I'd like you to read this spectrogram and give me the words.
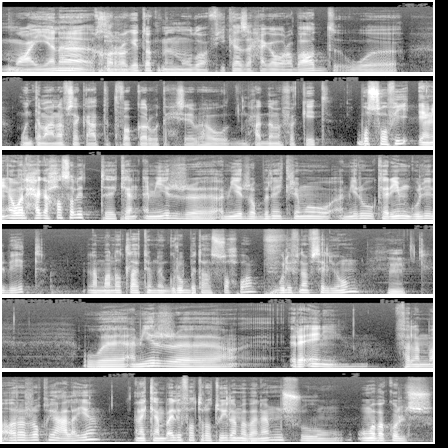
معينة خرجتك من الموضوع؟ في كذا حاجة ورا بعض و... وأنت مع نفسك قعدت تفكر وتحسبها لحد ما فكيت؟ بص هو في يعني أول حاجة حصلت كان أمير أمير ربنا يكرمه أمير وكريم جولي البيت. لما أنا طلعت من الجروب بتاع الصحبة جولي في نفس اليوم. مم. وأمير آه، رقاني فلما قرا الرقية عليا أنا كان بقالي فترة طويلة ما بنامش و... وما باكلش.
